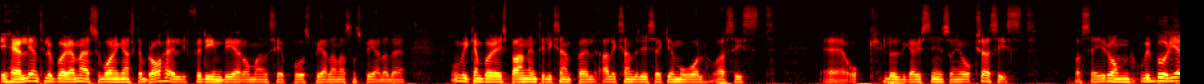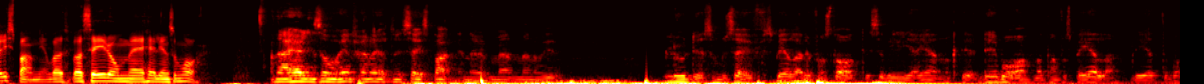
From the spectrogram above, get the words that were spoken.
i helgen till att börja med så var det en ganska bra helg för din del om man ser på spelarna som spelade. Om vi kan börja i Spanien till exempel, Alexander Isak gör mål och assist eh, och Ludvig Augustinsson gör också assist. Vad säger du om, om vi börjar i Spanien, vad, vad säger du om eh, helgen som var? Nej, helgen som var rent generellt, om vi säger Spanien nu, men, men om vi Ludde som du säger spelade från start i Sevilla igen och det, det, är bra att han får spela. Det är jättebra.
